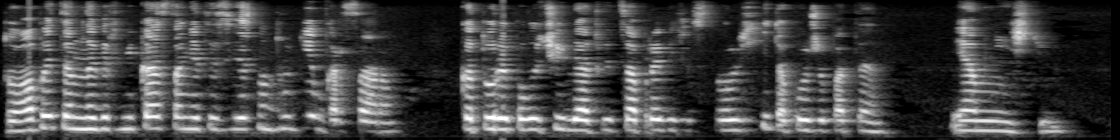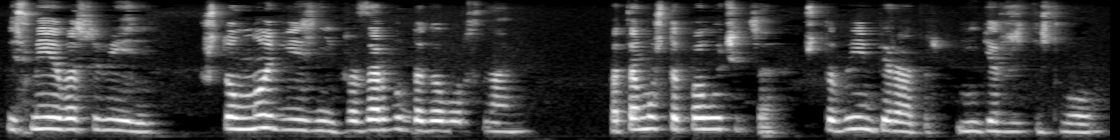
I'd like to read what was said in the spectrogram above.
то об этом наверняка станет известно другим корсарам, которые получили от лица правительства Руси такой же патент и амнистию. И смею вас уверить, что многие из них разорвут договор с нами, потому что получится, что вы, император, не держите слова.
